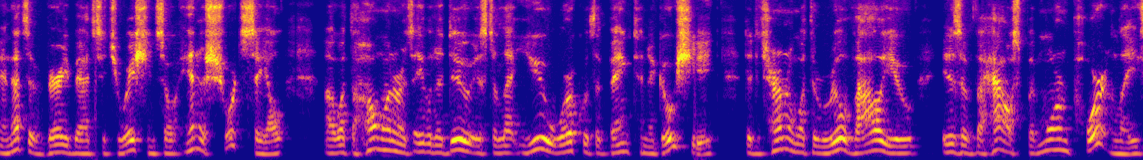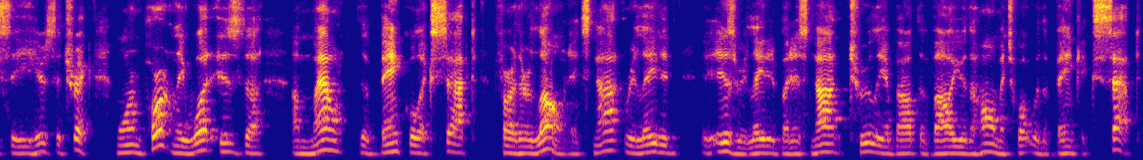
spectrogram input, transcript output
and that's a very bad situation. So in a short sale, uh, what the homeowner is able to do is to let you work with the bank to negotiate to determine what the real value is of the house. But more importantly, see, here's the trick. More importantly, what is the amount the bank will accept for their loan? It's not related it is related, but it's not truly about the value of the home. It's what will the bank accept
